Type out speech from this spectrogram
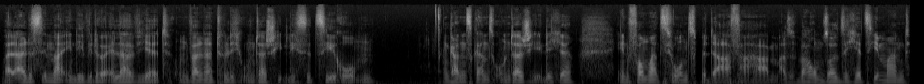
Weil alles immer individueller wird und weil natürlich unterschiedlichste Zielgruppen ganz, ganz unterschiedliche Informationsbedarfe haben. Also warum soll sich jetzt jemand,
